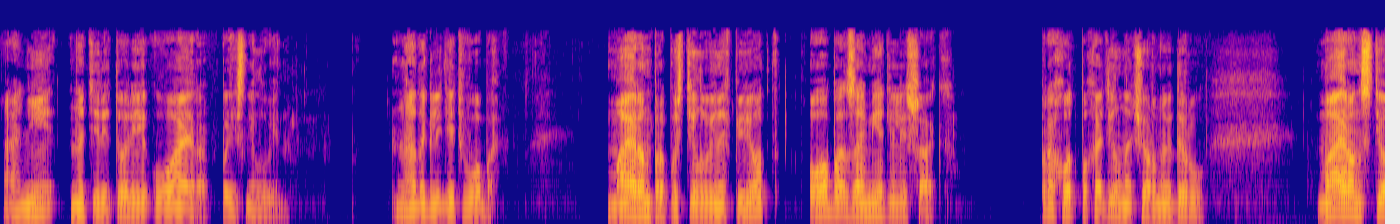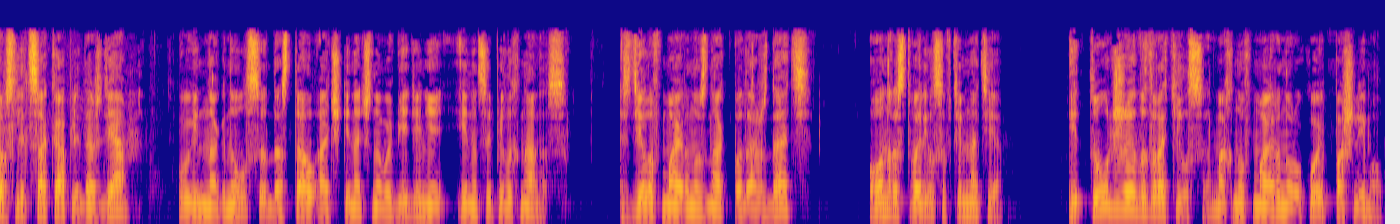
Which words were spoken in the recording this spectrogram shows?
«Они на территории Уайра», — пояснил Уин. «Надо глядеть в оба». Майрон пропустил Уина вперед, оба замедлили шаг. Проход походил на черную дыру. Майрон стер с лица капли дождя — Уин нагнулся, достал очки ночного видения и нацепил их на нос. Сделав Майрону знак «подождать», он растворился в темноте. И тут же возвратился, махнув Майрону рукой «пошли, мол».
